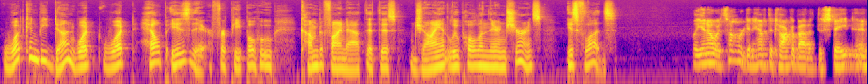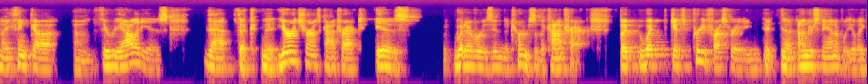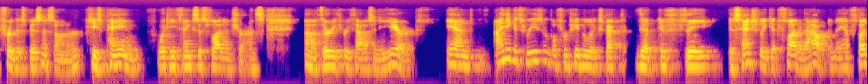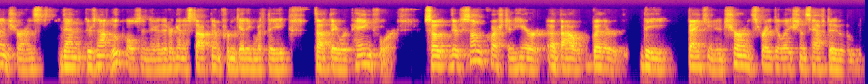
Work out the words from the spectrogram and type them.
What can be done? What what help is there for people who come to find out that this giant loophole in their insurance is floods? Well, you know, it's something we're going to have to talk about at the state. And I think uh, uh, the reality is that the, the, your insurance contract is whatever is in the terms of the contract. But what gets pretty frustrating, understandably, like for this business owner, he's paying what he thinks is flood insurance, uh, thirty-three thousand a year, and I think it's reasonable for people to expect that if they essentially get flooded out and they have flood insurance, then there's not loopholes in there that are going to stop them from getting what they thought they were paying for. So there's some question here about whether the banking insurance regulations have to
